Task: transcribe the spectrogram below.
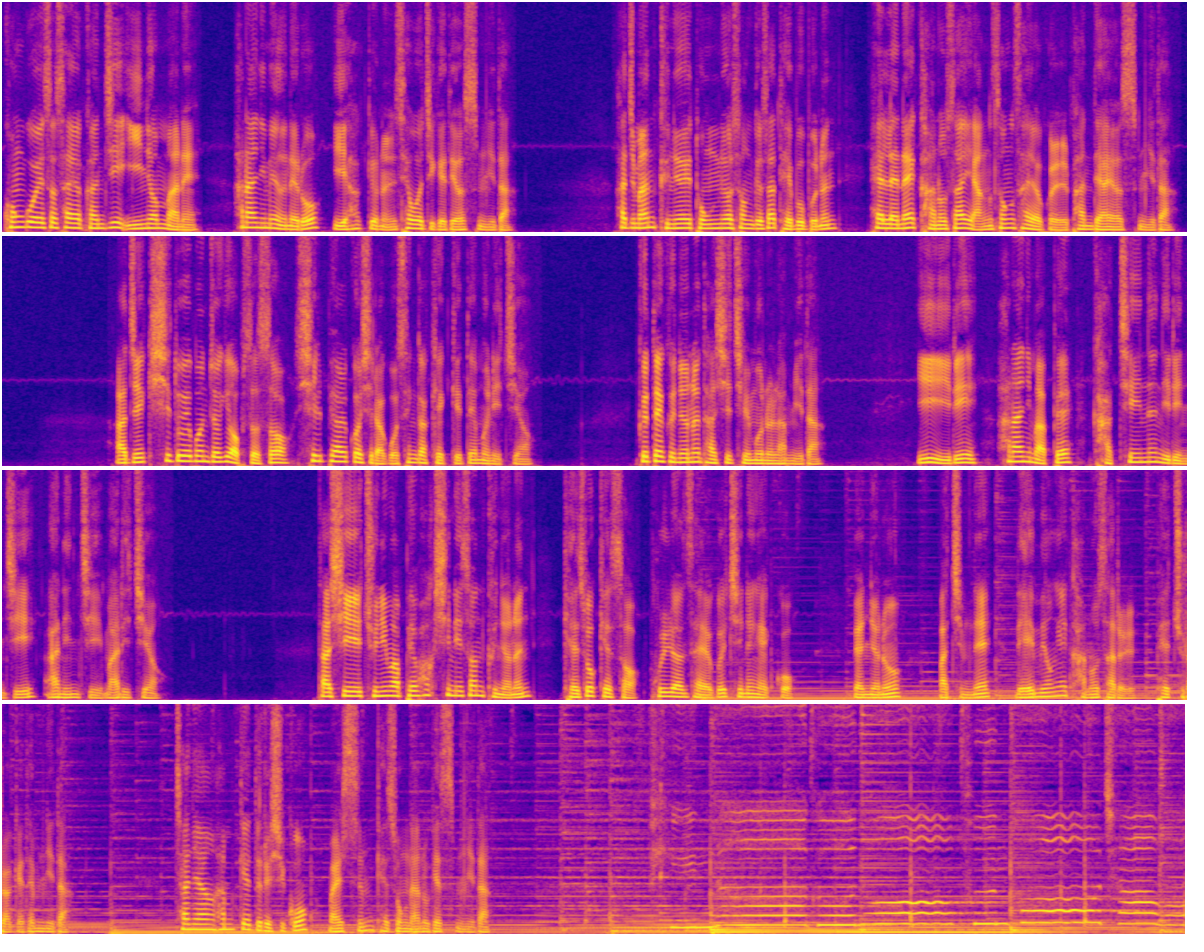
콩고에서 사역한 지 2년 만에 하나님의 은혜로 이 학교는 세워지게 되었습니다. 하지만 그녀의 동료 선교사 대부분은 헬렌의 간호사 양성 사역을 반대하였습니다. 아직 시도해 본 적이 없어서 실패할 것이라고 생각했기 때문이지요. 그때 그녀는 다시 질문을 합니다. 이 일이 하나님 앞에 가치 있는 일인지 아닌지 말이지요. 다시 주님 앞에 확신이 선 그녀는 계속해서 훈련 사역을 진행했고 몇 년 후 마침내 4명의 간호사를 배출하게 됩니다. 찬양 함께 들으시고 말씀 계속 나누겠습니다. 빛나고 높은 보좌와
